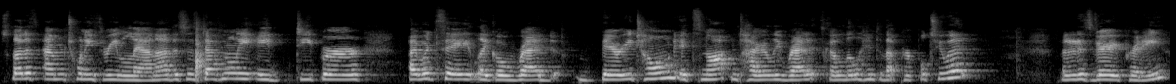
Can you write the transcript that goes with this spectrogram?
So that is M23 Lana. This is definitely a deeper, I would say like a red berry tone. It's not entirely red. It's got a little hint of that purple to it, but it is very pretty.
